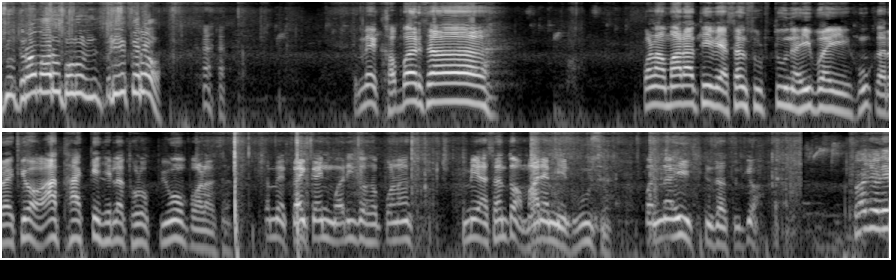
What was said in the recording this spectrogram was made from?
સુધરો મારું થોડું પ્રે કરો. તમને ખબર છે પણ અમારાથી વ્યસન છૂટતું નહીં ભાઈ. શું કરે? કયો? આ થાક કે છે એટલે થોડો પીવો પડે છે. તમે કંઈ કંઈ મરી જશો પણ વ્યસન તો અમારે મેળવું છે. પણ નહીં જતું કયો. શું જો લે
